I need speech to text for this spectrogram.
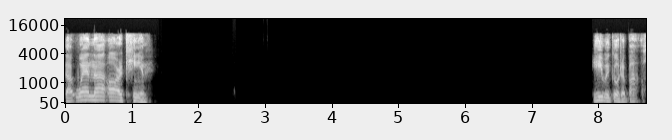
that when that hour came, he would go to battle.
